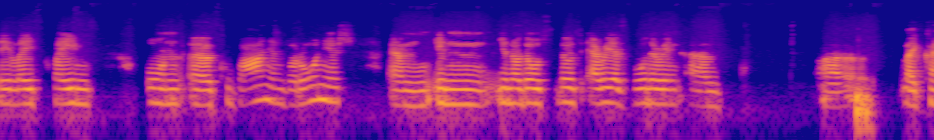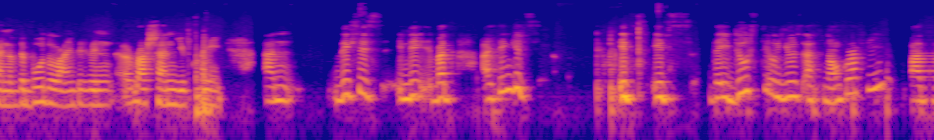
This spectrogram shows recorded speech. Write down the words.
they laid claims on uh, Kuban and Voronezh, um, in you know those those areas bordering um, uh, like kind of the borderline between uh, Russia and Ukraine, and this is indeed. But I think it's it's it's they do still use ethnography, but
